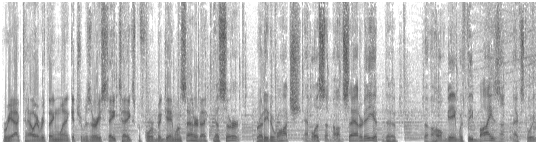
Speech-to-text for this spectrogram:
react to how everything went. Get your Missouri State takes before big game on Saturday. Yes, sir. Ready to watch and listen on Saturday, and the home game with the Bison next week.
